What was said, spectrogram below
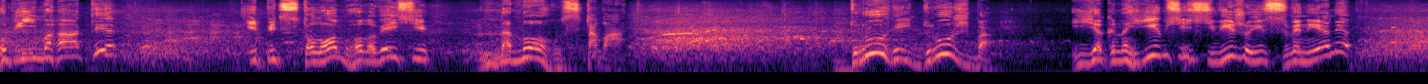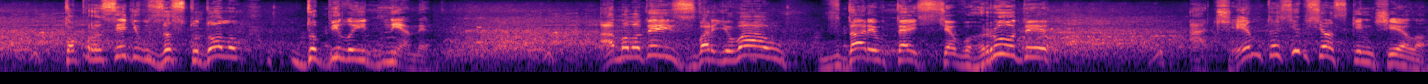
обіймати і під столом головисі на ногу ставати. Другий дружба, як наївся свіжої свинини, то просидів за студолом до білої днини. А молодий зварював, вдарив тестя в груди. А чим то сі все скінчило?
